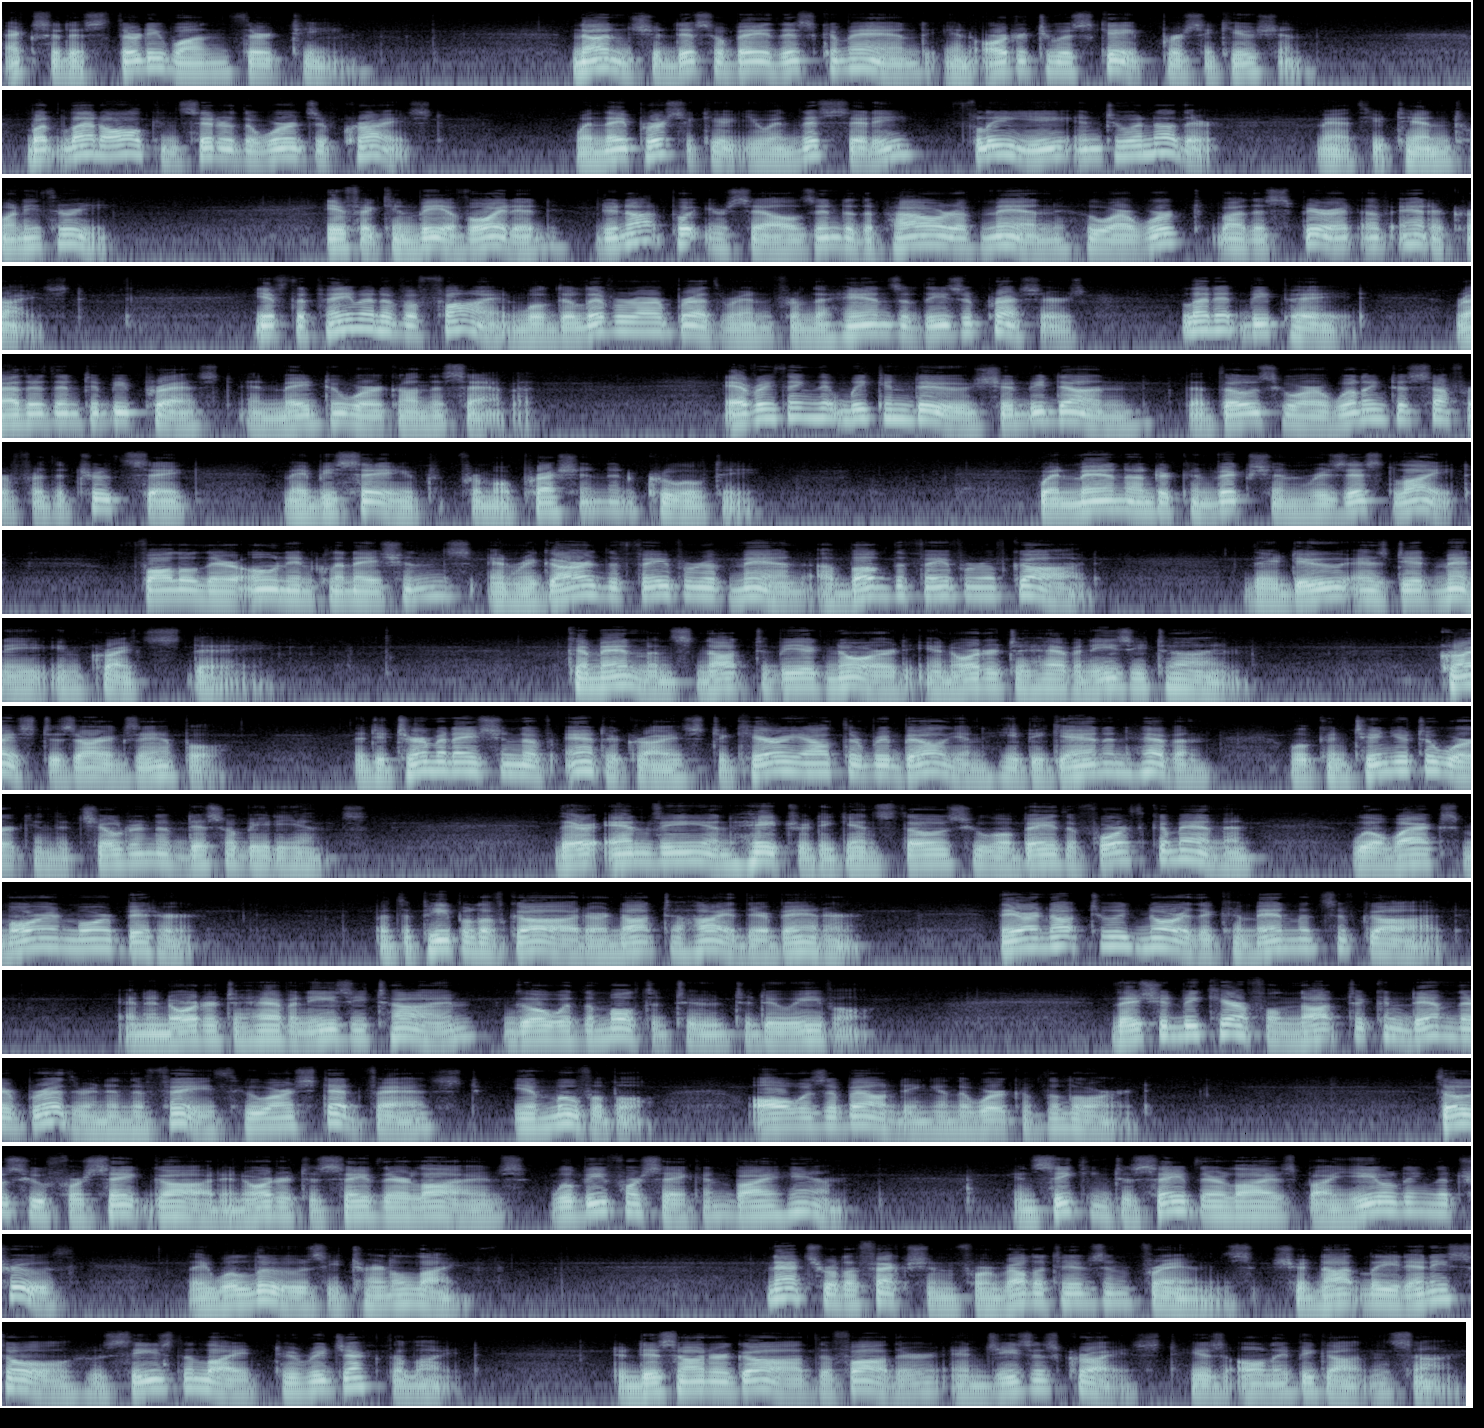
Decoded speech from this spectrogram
Exodus 31:13. None should disobey this command in order to escape persecution. But let all consider the words of Christ. When they persecute you in this city, flee ye into another. Matthew 10:23. If it can be avoided, do not put yourselves into the power of men who are worked by the spirit of Antichrist. If the payment of a fine will deliver our brethren from the hands of these oppressors, let it be paid. rather than to be pressed and made to work on the Sabbath. Everything that we can do should be done that those who are willing to suffer for the truth's sake may be saved from oppression and cruelty. When men under conviction resist light, follow their own inclinations, and regard the favor of men above the favor of God, they do as did many in Christ's day. Commandments not to be ignored in order to have an easy time. Christ is our example. The determination of Antichrist to carry out the rebellion he began in heaven will continue to work in the children of disobedience. Their envy and hatred against those who obey the fourth commandment will wax more and more bitter. But the people of God are not to hide their banner. They are not to ignore the commandments of God, and in order to have an easy time, go with the multitude to do evil. They should be careful not to condemn their brethren in the faith who are steadfast, immovable, always abounding in the work of the Lord. Those who forsake God in order to save their lives will be forsaken by Him. In seeking to save their lives by yielding the truth, they will lose eternal life. Natural affection for relatives and friends should not lead any soul who sees the light to reject the light, to dishonor God the Father and Jesus Christ, His only begotten Son.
